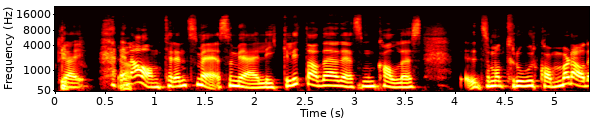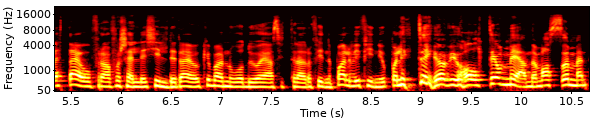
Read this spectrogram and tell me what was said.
Mm. Gøy. En annen trend som jeg, som jeg liker litt, da, det er det som kalles Som man tror kommer, da, og dette er jo fra forskjellige kilder. Det er jo ikke bare noe du og jeg sitter her og finner på. Eller vi finner jo på litt, det gjør vi jo alltid, og mener masse. Men,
